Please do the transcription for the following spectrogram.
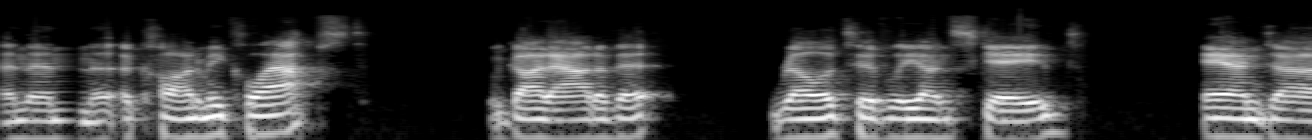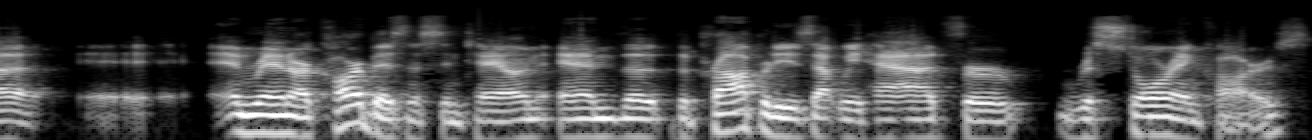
And then the economy collapsed. We got out of it relatively unscathed. And uh, and ran our car business in town. And the the properties that we had for restoring cars,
